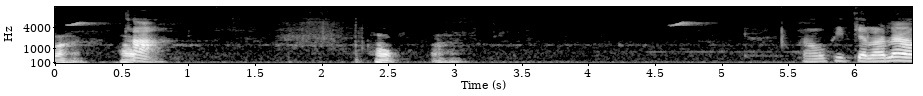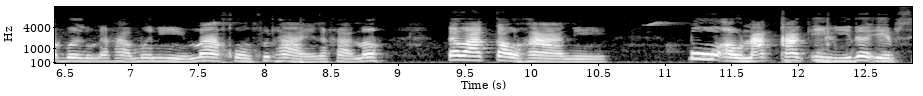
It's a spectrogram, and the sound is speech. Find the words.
ว่าหั่นหกค่ะ หกว่าหั่นเอาพิจารณาเบิ่งนะคะมื้อนี้มาโค้งสุดท้ายนะคะ เนาะแต่ว่าเก่าหานี่ ปูเอานักคักอีหลีเด้อ FC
